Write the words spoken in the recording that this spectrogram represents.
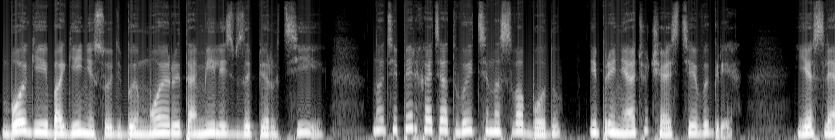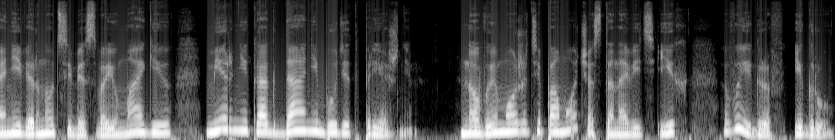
боги и богини судьбы Мойры томились в запертии, но теперь хотят выйти на свободу и принять участие в игре. Если они вернут себе свою магию, мир никогда не будет прежним но вы можете помочь остановить их, выиграв игру».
